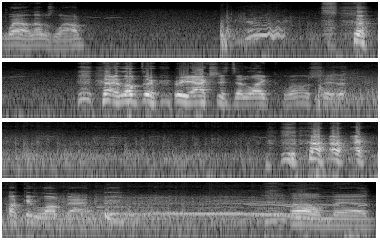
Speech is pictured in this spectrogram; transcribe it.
Wow, that was loud. I love their reactions. They're like, well, shit. I fucking love that. Oh, man.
